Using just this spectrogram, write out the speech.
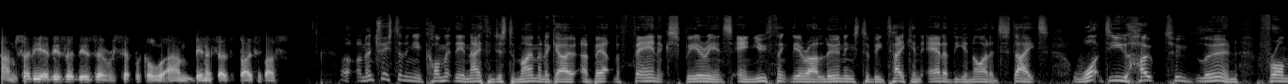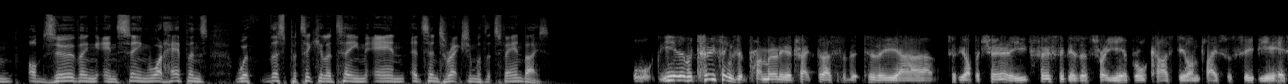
Um, so yeah, there's a there's a reciprocal um, benefit for both of us. I'm interested in your comment there, Nathan, just a moment ago about the fan experience, and you think there are learnings to be taken out of the United States. What do you hope to learn from observing and seeing what happens with this particular team and its interaction with its fan base? Yeah, there were two things that primarily attracted us to the to the, uh, to the opportunity. Firstly, there's a three-year broadcast deal in place with CBS.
